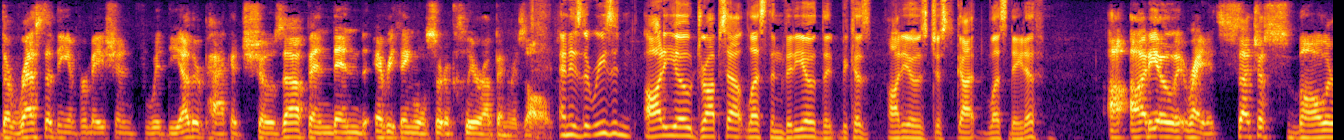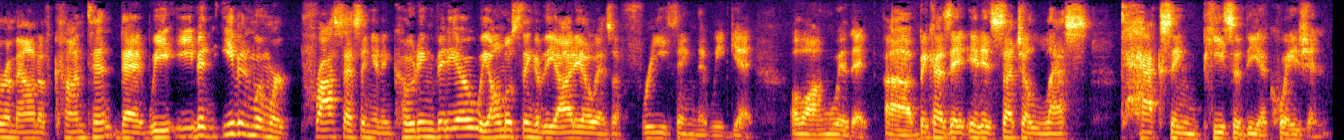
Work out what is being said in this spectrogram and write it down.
the rest of the information with the other package shows up and then everything will sort of clear up and resolve. And is the reason audio drops out less than video that because audio has just got less data? Uh, audio right it's such a smaller amount of content that we even even when we're processing and encoding video we almost think of the audio as a free thing that we get along with it uh, because it, it is such a less taxing piece of the equation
